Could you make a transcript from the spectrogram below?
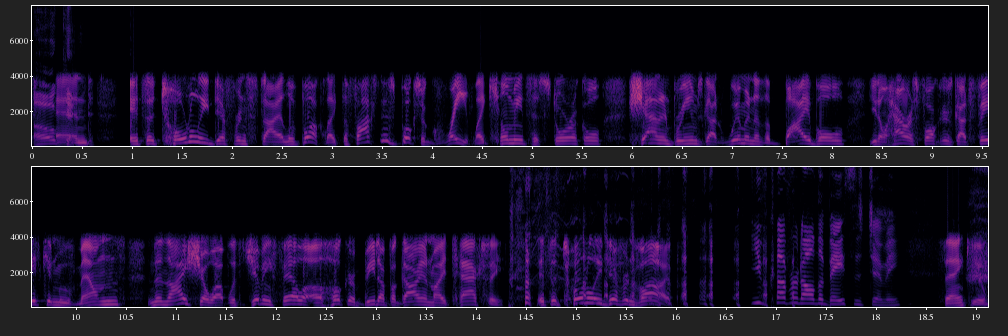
Okay. and it's a totally different style of book. Like the Fox News books are great. Like Kilmeade's historical. Shannon Bream's got Women of the Bible. You know, Harris Faulkner's got Faith Can Move Mountains. And then I show up with Jimmy Failla, a hooker beat up a guy in my taxi. It's a totally different vibe. You've covered all the bases, Jimmy. Thank you.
